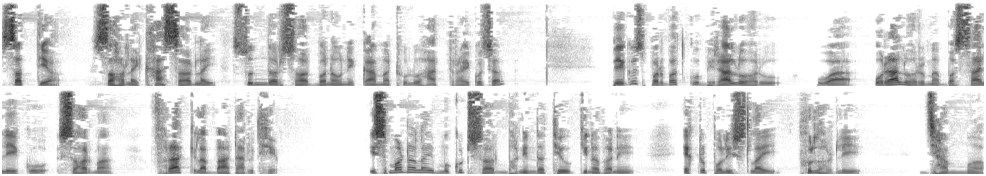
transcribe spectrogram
सत्य सहरलाई खास सहरलाई सुन्दर सहर बनाउने काममा ठूलो हात रहेको छ। पेगुस पर्वतको भिरालोहरू वा ओह्रालोहरूमा बसालिएको सहरमा फराकिला बाटाहरू थिए। स्मरणलाई मुकुट सहर भनिन्दथ्यो किनभने एक्रोपोलिसलाई फूलहरूले झ्याम्म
